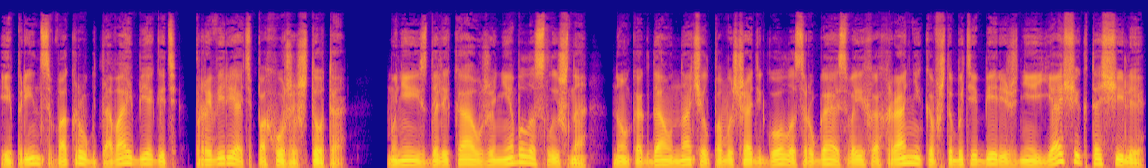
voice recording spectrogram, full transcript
И принц вокруг давай бегать, проверять, похоже, что-то. Мне издалека уже не было слышно, но когда он начал повышать голос, ругая своих охранников, чтобы те бережнее ящик тащили,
